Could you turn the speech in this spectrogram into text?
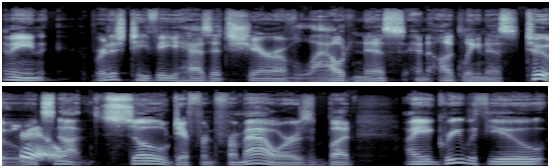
I mean, British TV has its share of loudness and ugliness too. It's not so different from ours, but I agree with you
